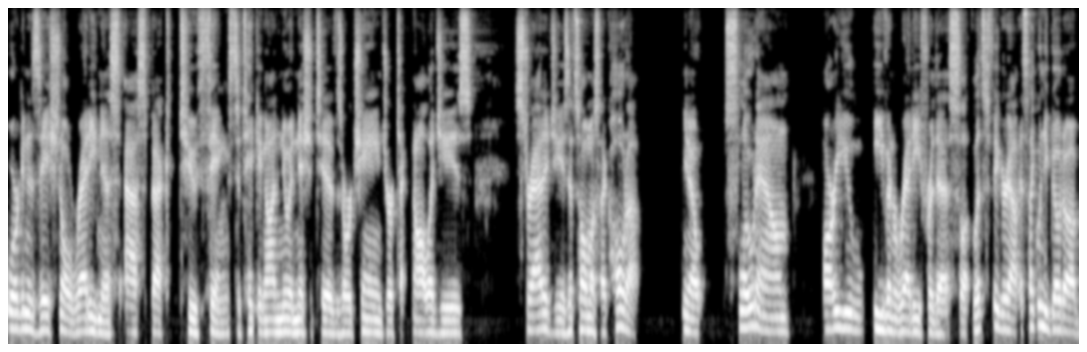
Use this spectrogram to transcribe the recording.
organizational readiness aspect to things to taking on new initiatives or change or technologies strategies. It's almost like hold up. You know slow down. Are you even ready for this? Let's figure out. It's like when you go to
